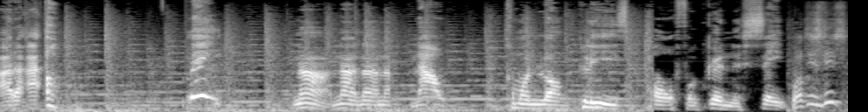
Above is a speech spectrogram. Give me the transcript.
I, I, oh, mate. Nah, nah, nah, nah. Now, come on, long, please. Oh, for goodness sake. What is this?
